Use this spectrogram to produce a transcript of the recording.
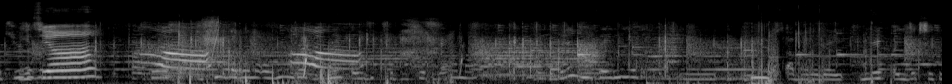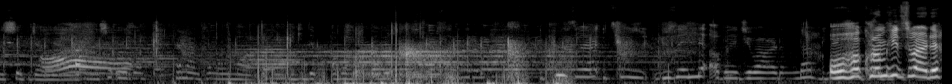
200 Git ya. arkadaşlar 200 abone olunca büyük ayıcık çekilişi ama 200 abonede büyük ayıcık çekilişi yapacağım yani arkadaşlar. O yüzden hemen kanalıma gidip abone olursanız çok sevinirim. 200 veya 200, 150 abone civarında Oha Chrome Kids verdi.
